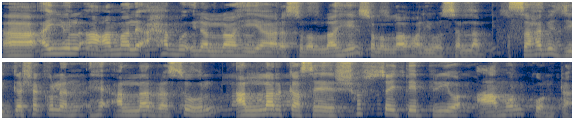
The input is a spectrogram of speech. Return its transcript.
আইউল আমাল আহাবু ইলাল্লাহ ইয়া রাসূলুল্লাহি সাল্লাল্লাহু আলাইহি ওয়াসাল্লাম। সাহাবী জিজ্ঞাসা করলেন, হে আল্লাহর রাসূল, আল্লাহর কাছে সবচাইতে প্রিয় আমল কোনটা?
